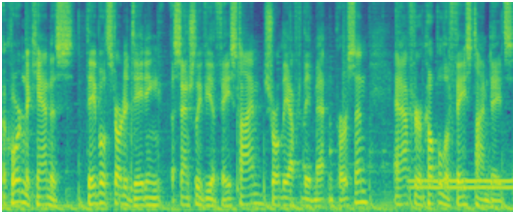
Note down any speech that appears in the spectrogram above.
According to Candace, they both started dating essentially via FaceTime shortly after they'd met in person, and after a couple of FaceTime dates,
